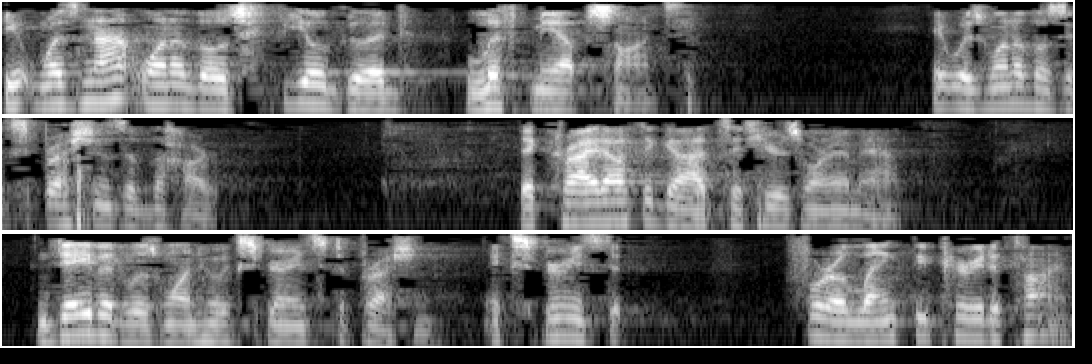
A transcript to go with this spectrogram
It was not one of those feel good, lift me up songs. It was one of those expressions of the heart that cried out to God, said, Here's where I'm at. And David was one who experienced depression, experienced it for a lengthy period of time.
